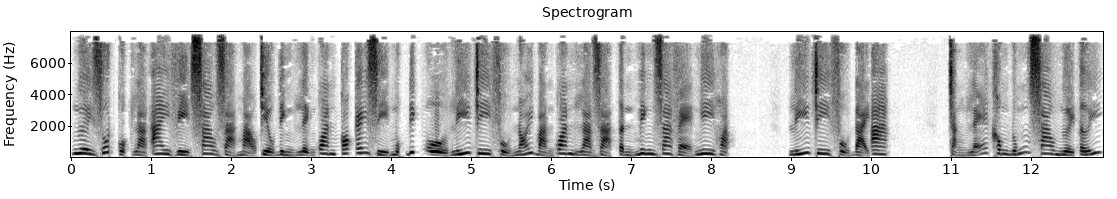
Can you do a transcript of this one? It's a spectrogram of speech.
Ngươi rốt cuộc là ai vì sao giả mạo triều đình lệnh quan có cái gì mục đích ồ, Lý Chi Phủ nói bản quan là giả tần minh ra vẻ nghi hoặc Lý Chi Phủ đại A. Chẳng lẽ không đúng sao người tới.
